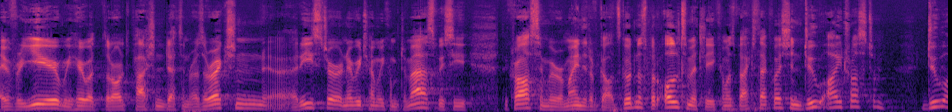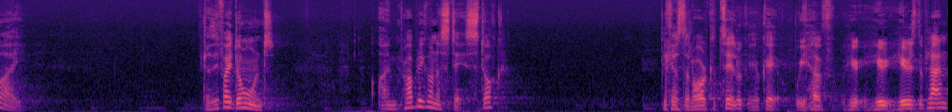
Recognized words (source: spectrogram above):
every year we hear about the Lord's passion, death, and resurrection uh, at Easter, and every time we come to Mass, we see the cross and we're reminded of God's goodness. But ultimately, it comes back to that question do I trust Him? Do I? Because if I don't, I'm probably going to stay stuck. Because the Lord could say, look, okay, we have, here, here, here's the plan.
